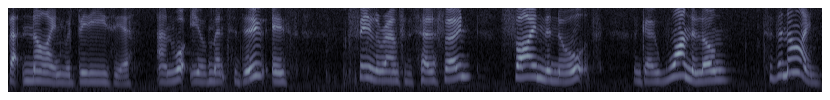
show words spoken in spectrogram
that nine would be easier. And what you're meant to do is feel around for the telephone, find the naught, and go one along to the nine.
